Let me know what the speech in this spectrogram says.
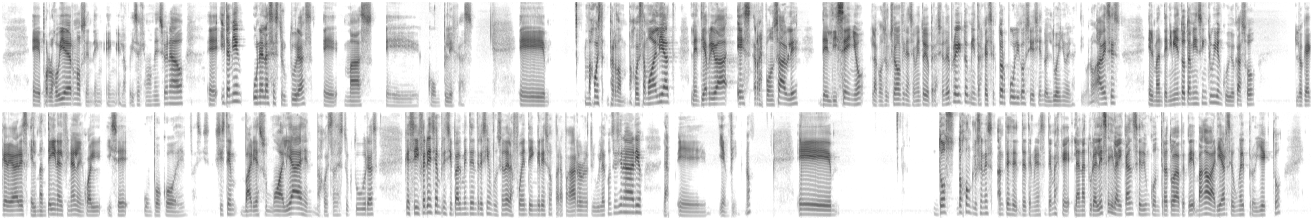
eh, por los gobiernos en, los países que hemos mencionado. Eh, y también una de las estructuras más eh, complejas. Eh, bajo, esta, perdón, bajo esta modalidad, la entidad privada es responsable del diseño, la construcción, financiamiento y operación del proyecto, mientras que el sector público sigue siendo el dueño del activo. ¿no? A veces el mantenimiento también se incluye, en cuyo caso lo que hay que agregar es el maintain al final, en el cual hice un poco de énfasis. Existen varias submodalidades bajo estas estructuras que se diferencian principalmente entre sí en función de la fuente de ingresos para pagarlo o retribuir al concesionario, eh, y en fin, ¿no? Eh, dos, dos, conclusiones antes de, de, terminar este tema es que la naturaleza y el alcance de un contrato de APP van a variar según el proyecto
